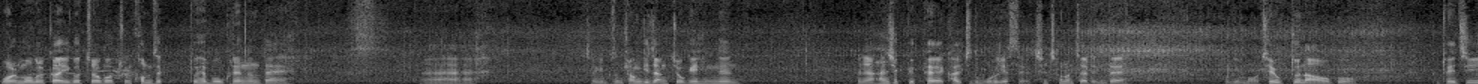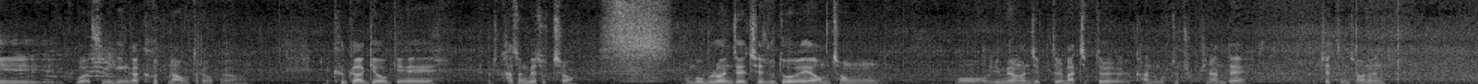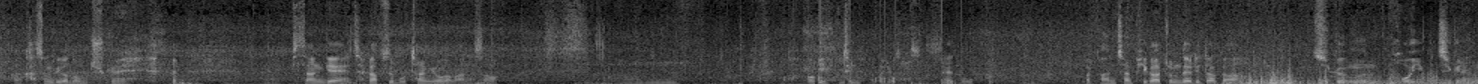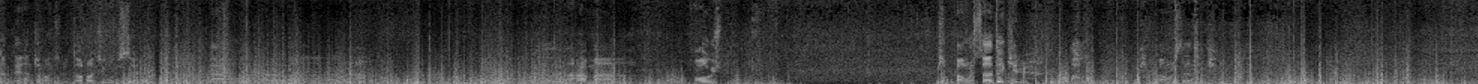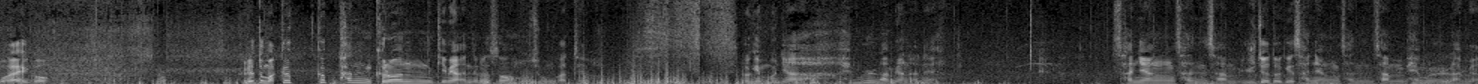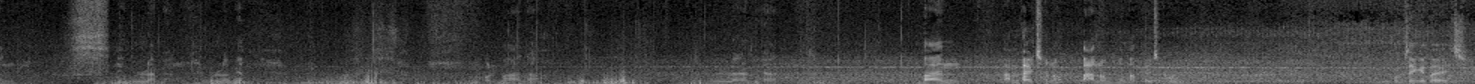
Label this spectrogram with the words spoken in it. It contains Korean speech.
뭘 먹을까 이것저것 좀 검색도 해보고 그랬는데 에, 저기 무슨 경기장 쪽에 있는 그냥 한식 뷔페 갈지도 모르겠어요. 7,000원짜리인데 거기 뭐 제육도 나오고 그 돼지 그 뭐야 수육인가 그것도 나오더라고요. 그 가격에 가성비 좋죠. 뭐 물론 이제 제주도에 엄청 뭐 유명한 집들 맛집들 가는 것도 좋긴 한데 어쨌든 저는 아, 가성비가 너무 중요해. 비싼 게 제값을 못하는 경우가 많아서 음, 어, 이 등, 그래도 아까 한참 비가 좀 내리다가 지금은 거의 그치긴 했는데 한두 방울 떨어지고 있어요. 아, 바람아. 바람아. 어우, 씨. 빗방울 싸대기를. 아, 빗방울 싸대기. 뭐야, 이거. 그래도 막 급, 급한 그런 느낌이 아니라서 좋은 것 같아요. 여긴 뭐냐? 해물라면 하네. 산양산삼 유재덕의 산양산삼 해물라면. 해물라면 해물라면? 얼마 하나? 해물라면. 만 만팔천 원? 만 원이야 만팔천 원? 검색해 봐야지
